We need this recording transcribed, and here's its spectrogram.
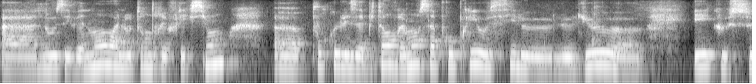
à nos événements, à nos temps de réflexion, pour que les habitants vraiment s'approprient aussi le lieu et que ce,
